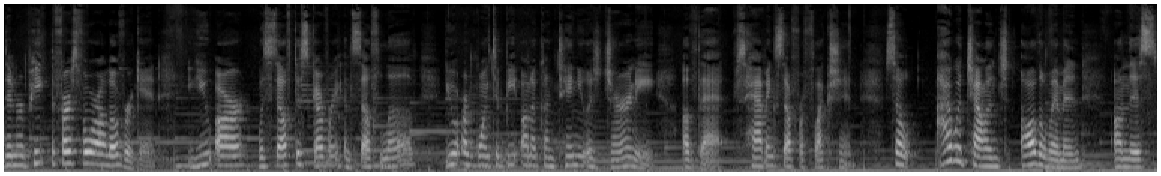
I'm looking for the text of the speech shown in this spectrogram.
then repeat the first four all over again. You are with self discovery and self love, you are going to be on a continuous journey of that, having self reflection. So I would challenge all the women on this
